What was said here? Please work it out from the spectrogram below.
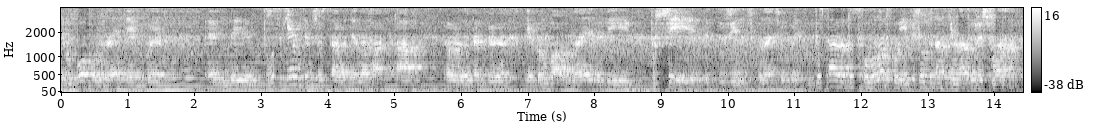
тим боком, знаєте, якби не плоским тим, що ставити на газ, а е, так е, як рубав, знаєте, і по шиї ту жіночку почав бити. Поставив ту сковородку і пішов туди в кімнату вже шманати.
